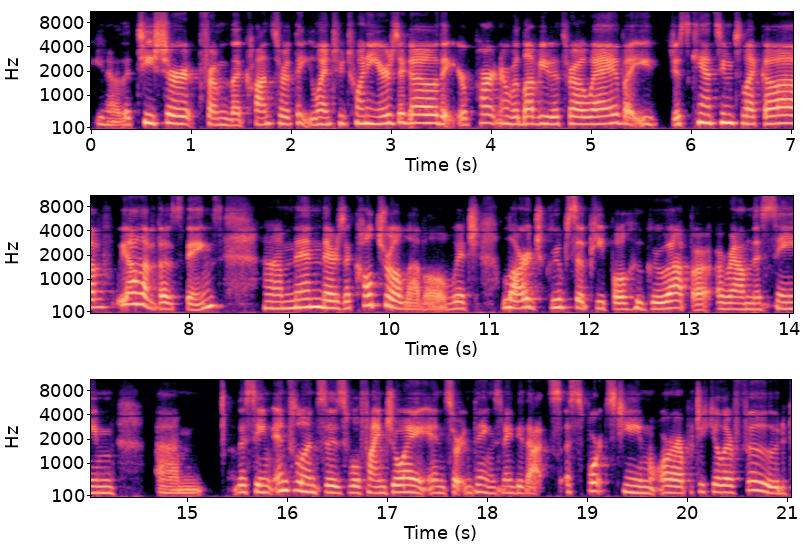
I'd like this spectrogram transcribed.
you know the t-shirt from the concert that you went to 20 years ago that your partner would love you to throw away but you just can't seem to let go of we all have those things um, then there's a cultural level which large groups of people who grew up around the same um, the same influences will find joy in certain things. Maybe that's a sports team or a particular food.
